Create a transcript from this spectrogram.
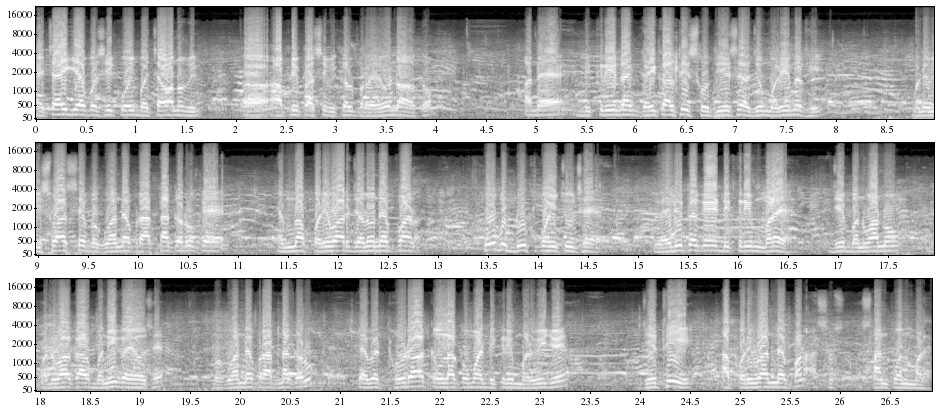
ખેંચાઈ ગયા પછી કોઈ બચાવવાનો આપણી પાસે વિકલ્પ રહ્યો ન હતો. અને દીકરીને ગઈકાલથી શોધીએ છે, હજુ મળી નથી. મને વિશ્વાસ છે, ભગવાનને પ્રાર્થના કરું કે એમના પરિવારજનોને પણ ખૂબ દુઃખ પહોંચ્યું છે. વહેલી તકે એ દીકરી મળે, જે બનવાનો બનવાકાળ બની ગયો છે. ભગવાનને પ્રાર્થના કરું કે હવે થોડા કલાકોમાં દીકરી મળવી જોઈએ, જેથી આ પરિવારને પણ સાંત્વન મળે.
